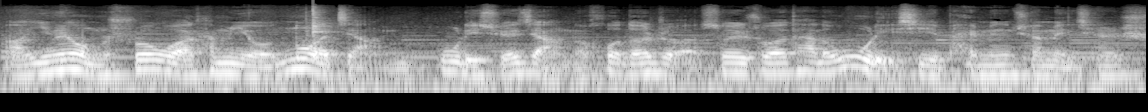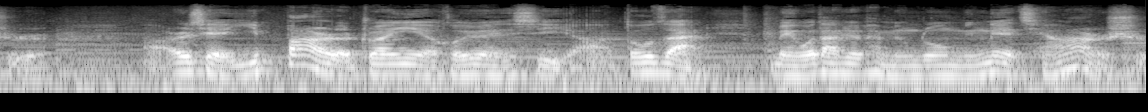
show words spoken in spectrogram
啊。因为我们说过，他们有诺奖物理学奖的获得者，所以说它的物理系排名全美前十啊，而且一半儿的专业和院系啊都在美国大学排名中名列前二十，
